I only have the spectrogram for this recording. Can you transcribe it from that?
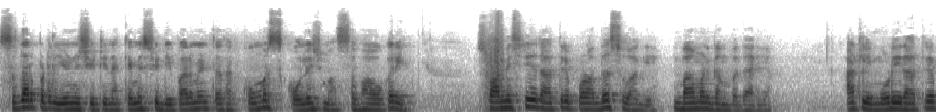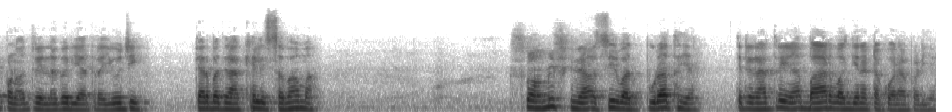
સરદાર પટેલ યુનિવર્સિટીના કેમિસ્ટ્રી ડિપાર્ટમેન્ટ તથા કોમર્સ કોલેજમાં સભાઓ કરી સ્વામીશ્રીએ રાત્રે પોણા દસ વાગે બામણ ગામ પધાર્યા. આટલી મોડી રાત્રે પણ અત્રે નગરયાત્રા યોજી ત્યારબાદ રાખેલી સભામાં સ્વામીશ્રીના આશીર્વાદ પૂરા થયા. ત્યારે રાત્રિના બાર વાગ્યાના ટકોરા પડ્યા.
